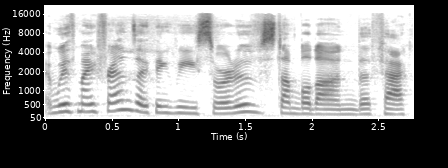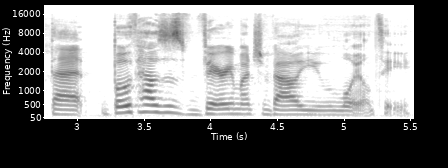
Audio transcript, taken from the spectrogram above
And with my friends, I think we sort of stumbled on the fact that both houses very much value loyalty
